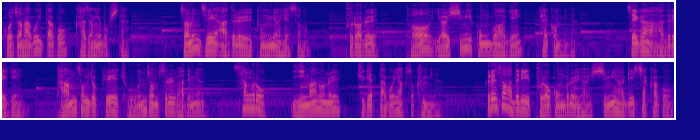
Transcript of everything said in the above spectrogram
고전하고 있다고 가정해 봅시다. 저는 제 아들을 독려해서 불어를 더 열심히 공부하게 할 겁니다. 제가 아들에게 다음 성적표에 좋은 점수를 받으면 상으로 2만 원을 주겠다고 약속합니다. 그래서 아들이 불어 공부를 열심히 하기 시작하고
